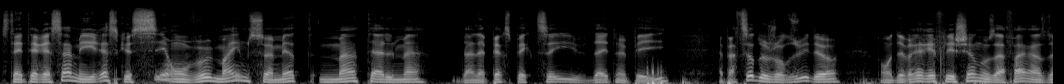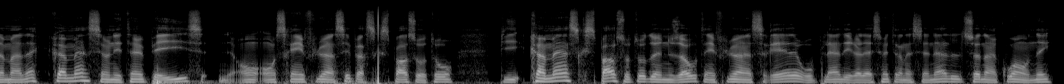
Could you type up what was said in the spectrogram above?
c'est intéressant, mais il reste que si on veut même se mettre mentalement dans la perspective d'être un pays, à partir d'aujourd'hui, là, on devrait réfléchir nos affaires en se demandant comment, si on était un pays, on, serait influencé par ce qui se passe autour. Puis comment ce qui se passe autour de nous autres influencerait au plan des relations internationales ce dans quoi on est.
